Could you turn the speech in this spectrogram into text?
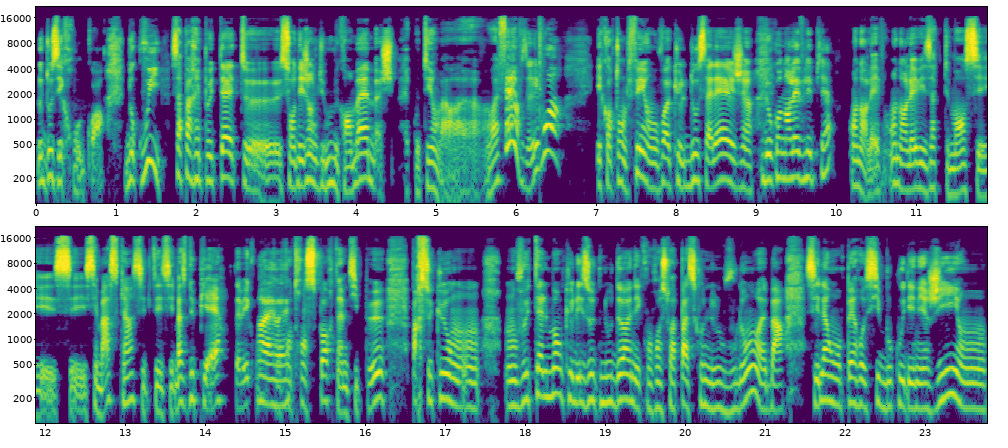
le dos s'écroule quoi. Donc oui, ça paraît peut-être euh, sur des gens qui disent mais quand même, je sais pas, écoutez, on va on va faire, vous allez voir. Et quand on le fait, on voit que le dos s'allège, Donc on enlève les pierres? On enlève, on enlève exactement ces, ces, ces masques, hein, ces, ces masques de pierre, vous savez, qu'on Ouais, transporte un petit peu, parce que on, on veut tellement que les autres nous donnent et qu'on reçoit pas ce que nous voulons, et ben c'est là où on perd aussi beaucoup d'énergie. On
